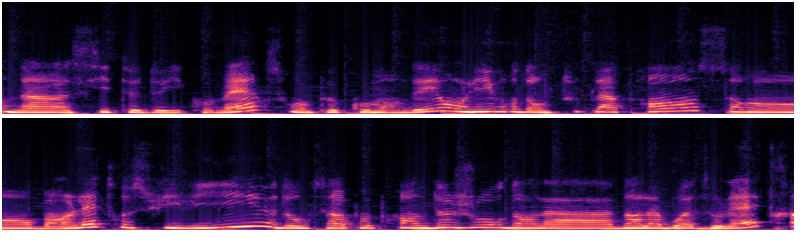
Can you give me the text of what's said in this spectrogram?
on a un site de e-commerce où on peut commander. On livre dans toute la France en, bah, en lettres suivies, donc c'est à peu près en deux jours dans la, dans la boîte aux lettres,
